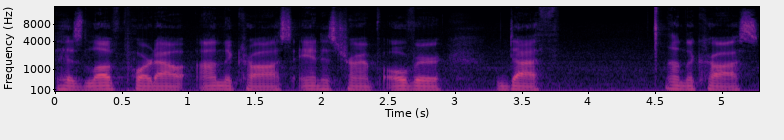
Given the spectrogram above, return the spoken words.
his love poured out on the cross and his triumph over death on the cross.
